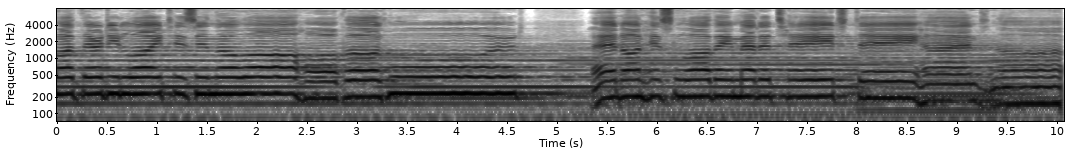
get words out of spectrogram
But their delight is in the law of the Lord, and on his law they meditate day and night.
